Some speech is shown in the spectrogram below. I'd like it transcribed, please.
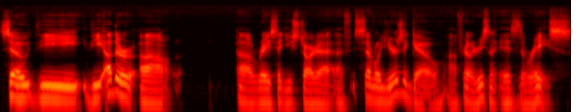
So the the other race that you started several years ago, fairly recently, is the race.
